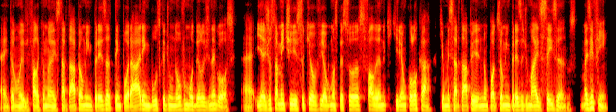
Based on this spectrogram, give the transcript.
É, então ele fala que uma startup é uma empresa temporária em busca de um novo modelo de negócio. É, e é justamente isso que eu vi algumas pessoas falando que queriam colocar, que uma startup não pode ser uma empresa de mais de seis anos. Mas enfim,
